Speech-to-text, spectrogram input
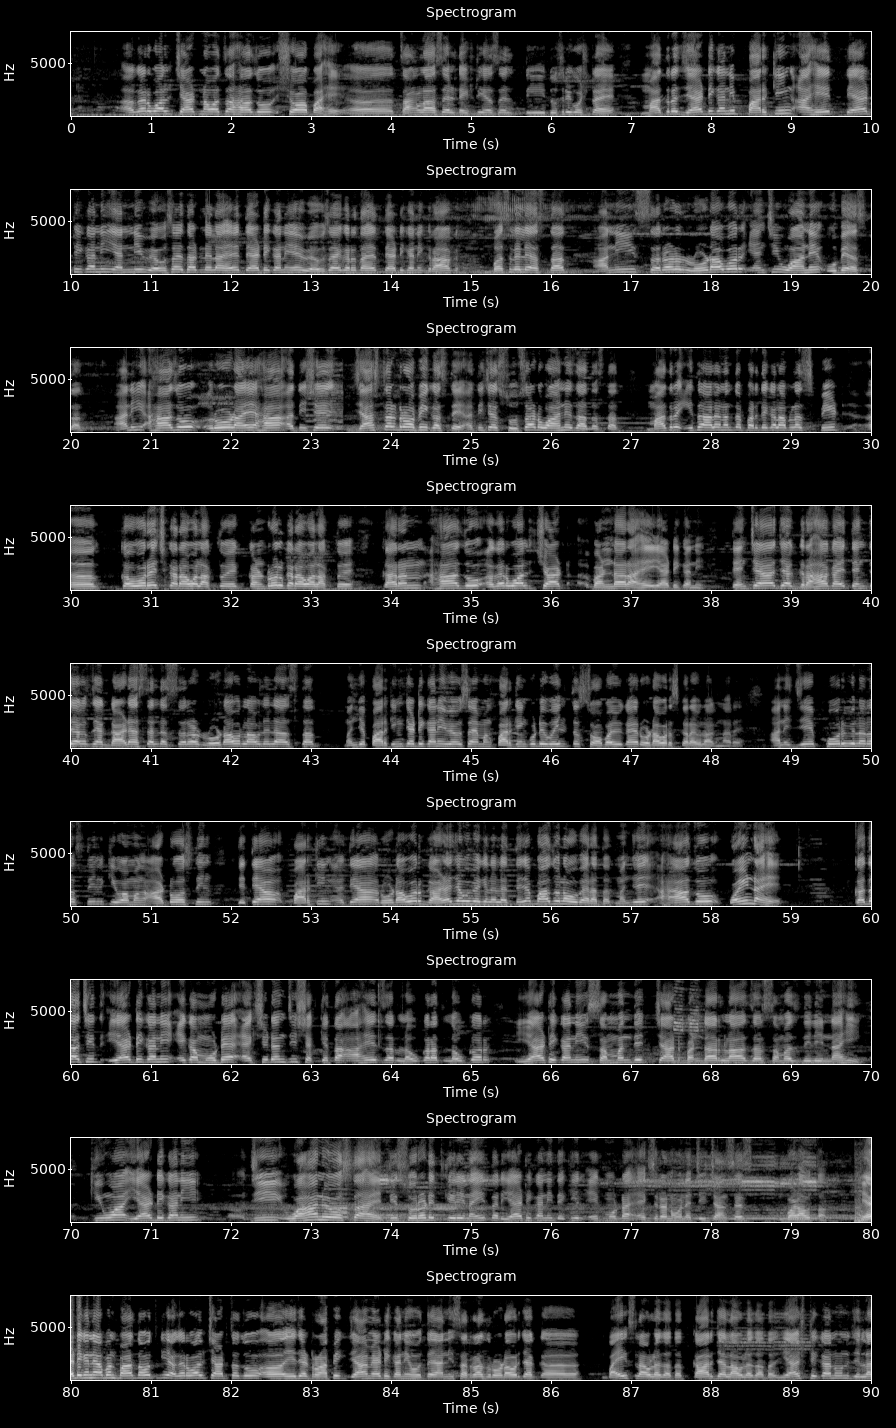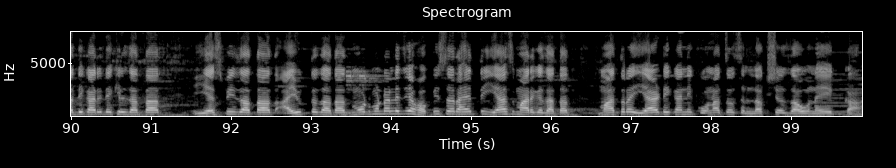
अगरवाल चाट नावाचा हा जो शॉप आहे चांगला असेल टेस्टी असेल ती दुसरी गोष्ट आहे. मात्र ज्या ठिकाणी पार्किंग आहे त्या ठिकाणी यांनी व्यवसाय थाटलेला आहे त्या ठिकाणी हे व्यवसाय करत आहेत त्या ठिकाणी ग्राहक बसलेले असतात आणि सरळ रोडावर यांची वाहने उभे असतात. आणि हा जो रोड आहे हा अतिशय जास्त ट्रॉफिक असते अतिशय सुसाट वाहने जात असतात. मात्र इथं आल्यानंतर प्रत्येकाला आपला स्पीड कव्हरेज करावा लागतोय कंट्रोल करावा लागतोय. कारण हा जो अगरवाल चाट भांडार आहे या ठिकाणी त्यांच्या ज्या ग्राहक आहेत त्यांच्या ज्या गाड्या असतात त्या सरळ रोडावर लावलेल्या असतात. म्हणजे पार्किंगच्या ठिकाणी व्यवसाय मग पार्किंग कुठे होईल तर स्वाभाविक आहे रोडावरच करावी लागणार आहे. आणि जे फोर व्हीलर असतील किंवा मग ऑटो असतील ते त्या पार्किंग त्या रोडावर गाड्या ज्या उभ्या केलेल्या आहेत त्याच्या बाजूला उभ्या राहतात. म्हणजे हा जो पॉईंट आहे कदाचित या ठिकाणी एका मोठ्या ॲक्सिडेंटची शक्यता आहे. जर लवकरात लवकर या ठिकाणी संबंधित चाट भंडारला जर समज दिली नाही किंवा या ठिकाणी जी वाहन व्यवस्था आहे ती सुरळीत केली नाही तर या ठिकाणी देखील एक मोठा ॲक्सिडेंट होण्याची चान्सेस बळावतात. या ठिकाणी आपण पाहत आहोत की अगरवाल चाटचा जो हे जे ट्रॅफिक जाम या ठिकाणी होते आणि सर्रास रोडावर ज्या बाईक्स लावल्या जातात कार ज्या लावल्या जातात याच ठिकाणून जिल्हाधिकारी देखील जातात एस पी जातात आयुक्त जातात मोठमोठाले जे ऑफिसर आहेत ते याच मार्गे जातात. मात्र या ठिकाणी कोणाचंच लक्ष जाऊ नये का?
